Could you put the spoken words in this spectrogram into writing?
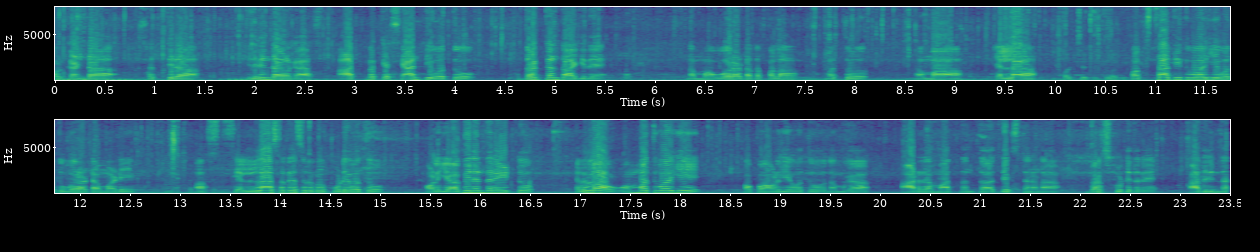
ಅವ್ರ ಗಂಡ ಸತ್ತಿರ ಇದರಿಂದ ಅವಾಗ ಆತ್ಮಕ್ಕೆ ಶಾಂತಿ ಇವತ್ತು ದೊರಕ್ತಂತ ಆಗಿದೆ ನಮ್ಮ ಹೋರಾಟದ ಫಲ ಮತ್ತು ನಮ್ಮ ಎಲ್ಲ ಪಕ್ಷಾತೀತವಾಗಿ ಇವತ್ತು ಹೋರಾಟ ಮಾಡಿ ಆ ಎಲ್ಲ ಸದಸ್ಯರುಗಳು ಕೂಡ ಇವತ್ತು ಅವಳಿಗೆ ಅಭಿನಂದನೆ ಇಟ್ಟು ಎಲ್ಲ ಒಮ್ಮತವಾಗಿ ಪಾಪ ಅವಳಿಗೆ ಇವತ್ತು ನಮ್ಗೆ ಆಡ್ರ ಮಾತಿನಂಥ ಅಧ್ಯಕ್ಷತನ ದೊರಕಿಸ್ಕೊಟ್ಟಿದ್ದಾರೆ. ಆದ್ದರಿಂದ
